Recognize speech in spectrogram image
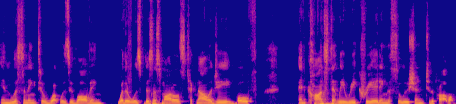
in listening to what was evolving, whether it was business models, technology, both, and constantly recreating the solution to the problem.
